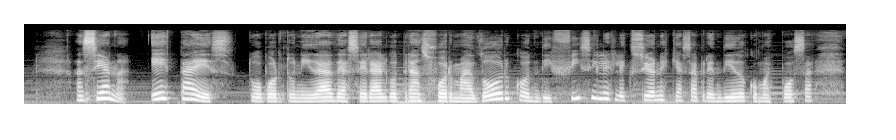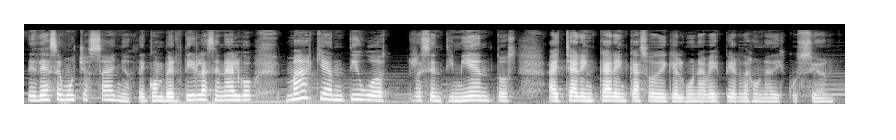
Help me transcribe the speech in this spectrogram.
Anciana, esta es tu oportunidad de hacer algo transformador con difíciles lecciones que has aprendido como esposa desde hace muchos años, de convertirlas en algo más que antiguos resentimientos a echar en cara en caso de que alguna vez pierdas una discusión.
